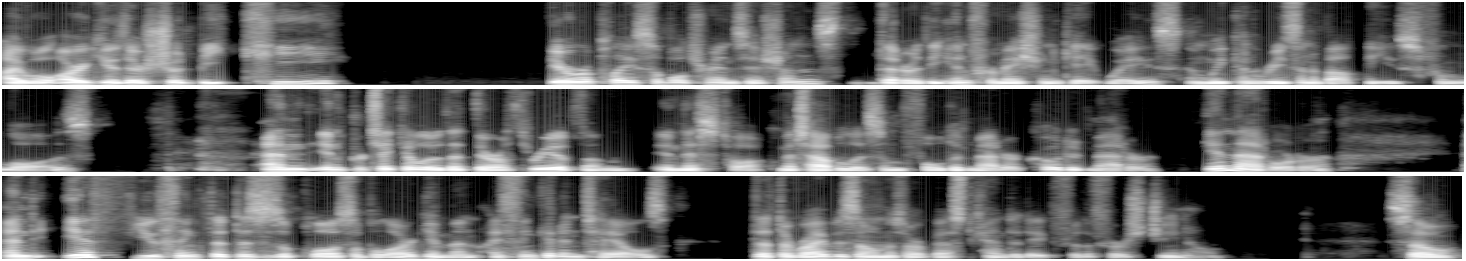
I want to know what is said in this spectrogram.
I will argue there should be key irreplaceable transitions that are the information gateways, and we can reason about these from laws. And in particular, that there are three of them in this talk, metabolism, folded matter, coded matter, in that order. And if you think that this is a plausible argument, I think it entails that the ribosome is our best candidate for the first genome. So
